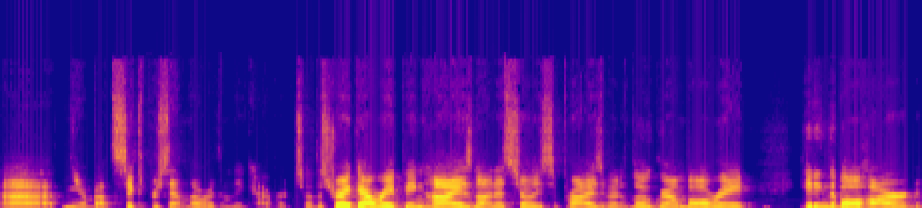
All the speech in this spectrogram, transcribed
uh, you know, about 6% lower than league average. So the strikeout rate being high is not necessarily a surprise, but low ground ball rate, hitting the ball hard,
